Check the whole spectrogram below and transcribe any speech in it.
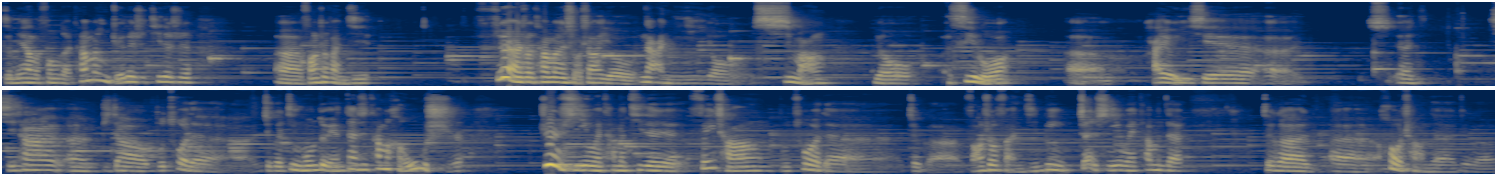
怎么样的风格？他们绝对是踢的是呃防守反击。虽然说他们手上有纳尼、有西芒、有 C 罗，呃，还有一些呃，呃，其他呃比较不错的这个进攻队员，但是他们很务实，正是因为他们踢的非常不错的这个防守反击，并正是因为他们的这个呃后场的这个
